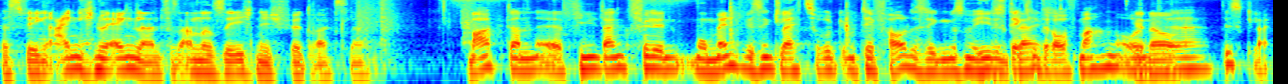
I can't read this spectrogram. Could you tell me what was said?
Deswegen eigentlich nur England. Was anderes sehe ich nicht für Draxler. Marc, dann äh, vielen Dank für den Moment. Wir sind gleich zurück im TV, deswegen müssen wir hier bis den Deckel drauf machen. Und genau. äh, bis gleich.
